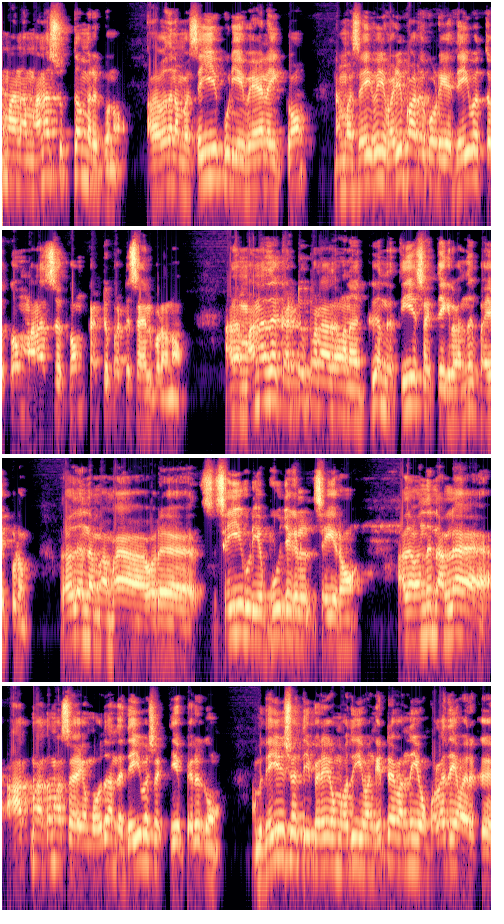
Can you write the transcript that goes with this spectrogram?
மன மன சுத்தம் இருக்கணும். அதாவது நம்ம செய்யக்கூடிய வேலைக்கும் நம்ம செய்வை வழிபாடக்கூடிய தெய்வத்துக்கும் மனசுக்கும் கட்டுப்பட்டு செயல்படணும். அந்த மனதை கட்டுப்படாதவனுக்கு அந்த தீய சக்திகள் வந்து பயப்படும். அதாவது நம்ம ஒரு செய்யக்கூடிய பூஜைகள் செய்கிறோம் அதை வந்து நல்ல ஆத்மார்த்தமா செய்யும் போது அந்த தெய்வ சக்தியை பெருகும். நம்ம தெய்வ சக்தி பெருகும் போது இவங்கிட்ட வந்து இவன் குலதெய்வம் இருக்கு.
